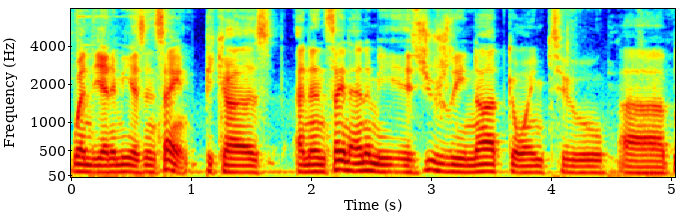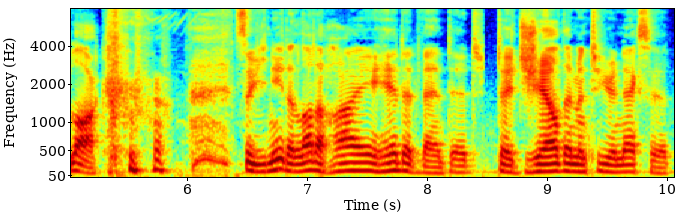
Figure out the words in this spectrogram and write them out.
when the enemy is insane. Because an insane enemy is usually not going to uh, block. So you need a lot of high hit advantage to jail them into your next hit.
